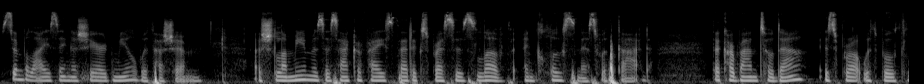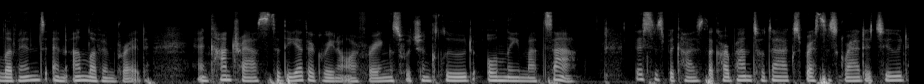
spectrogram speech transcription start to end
symbolizing a shared meal with Hashem, a shlamim is a sacrifice that expresses love and closeness with God. The karban todah is brought with both leavened and unleavened bread, in contrast to the other grain offerings, which include only matzah. This is because the karban todah expresses gratitude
